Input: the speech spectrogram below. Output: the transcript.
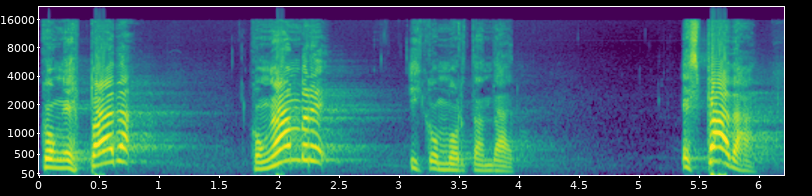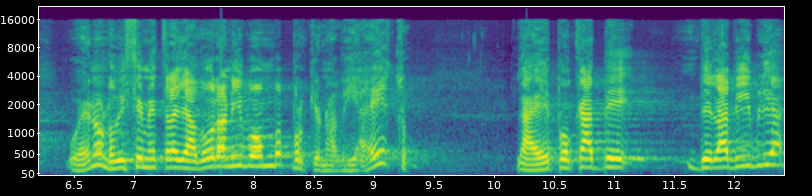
Con espada, con hambre y con mortandad. Espada. Bueno, no dice metralladora ni bomba porque no había esto. La época de, de la Biblia,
